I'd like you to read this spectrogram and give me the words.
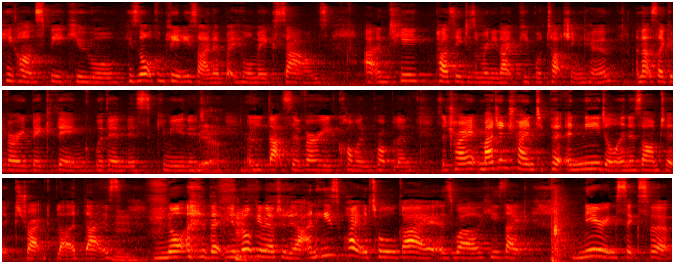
he can't speak he will he's not completely silent but he'll make sounds. And he personally doesn't really like people touching him and that's like a very big thing within this community. Yeah. and that's a very common problem. So try imagine trying to put a needle in his arm to extract blood. That is not that you're not going to be able to do that. And he's quite a tall guy as well. He's like nearing six foot.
